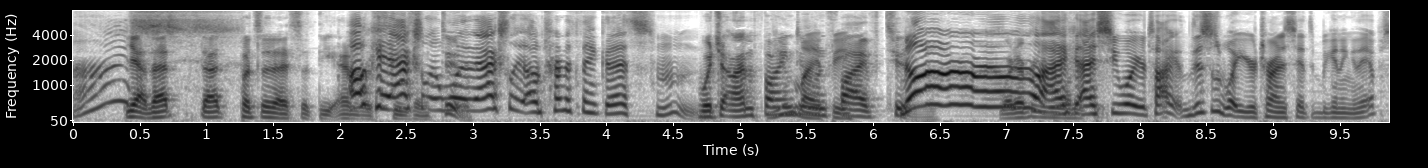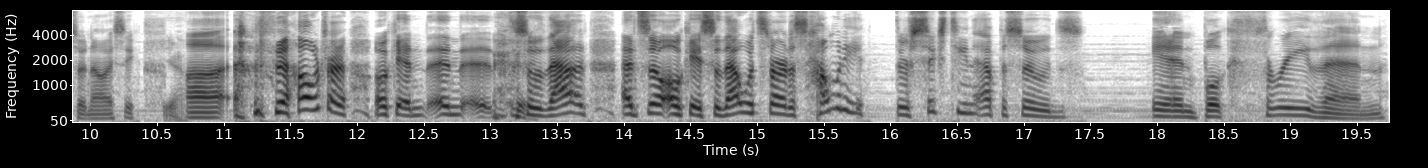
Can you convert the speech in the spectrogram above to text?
I yeah, that that puts it as at the end. Okay, actually, two, well, actually, I'm trying to think. That's hmm. which I'm fine doing be. five too. No, no, no, no, no, no, I, I see what you're talking. This is what you're trying to say at the beginning of the episode. Now I see. Yeah. Uh, now I'm trying to. Okay, and, and uh, so that and so okay, so that would start us. How many? There's 16 episodes in book three. Then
